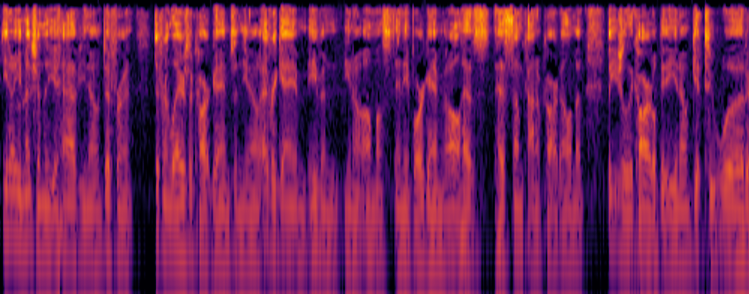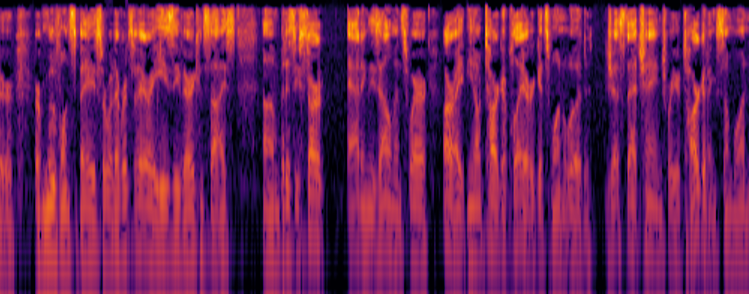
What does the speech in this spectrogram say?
you know you mentioned that you have you know different different layers of card games, and you know every game, even you know almost any board game, at all has has some kind of card element. But usually the card will be you know get two wood or or move one space or whatever. It's very easy, very concise. Um, but as you start adding these elements where all right you know target player gets one wood just that change where you're targeting someone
